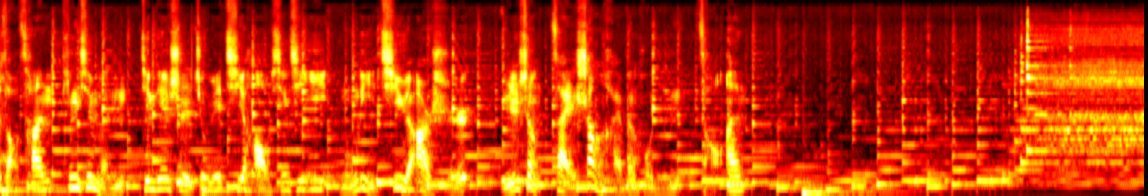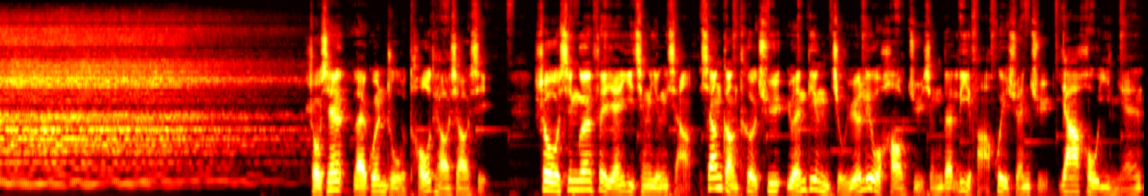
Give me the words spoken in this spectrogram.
早餐，听新闻。今天是九月七号，星期一，农历七月二十。云盛在上海问候您，早安。首先来关注头条消息。受新冠肺炎疫情影响，香港特区原定九月六号举行的立法会选举压后一年。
